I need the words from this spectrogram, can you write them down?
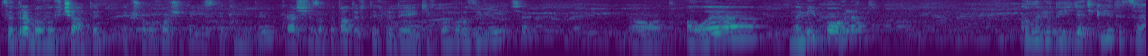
Це треба вивчати, якщо ви хочете їсти квіти. Краще запитати в тих людей, які в тому розуміються. От. Але, на мій погляд, коли люди їдять квіти, це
